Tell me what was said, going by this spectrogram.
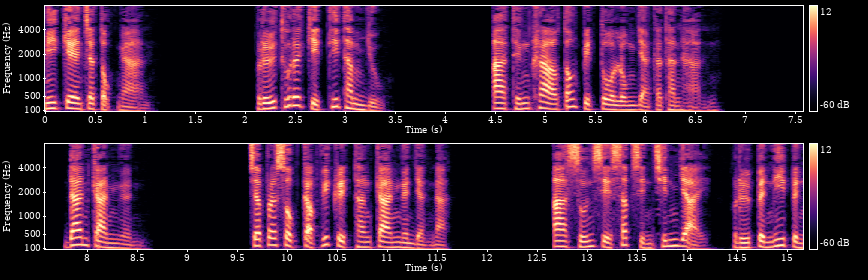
มีเกณฑ์จะตกงาน หรือธุรกิจที่ทำอยู่ อาจถึงคราวต้องปิดตัวลงอย่างกระทันหัน ด้านการเงิน จะประสบกับวิกฤตทางการเงินอย่างหนัก อาจสูญเสียทรัพย์สินชิ้นใหญ่ หรือเป็นหนี้เป็น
